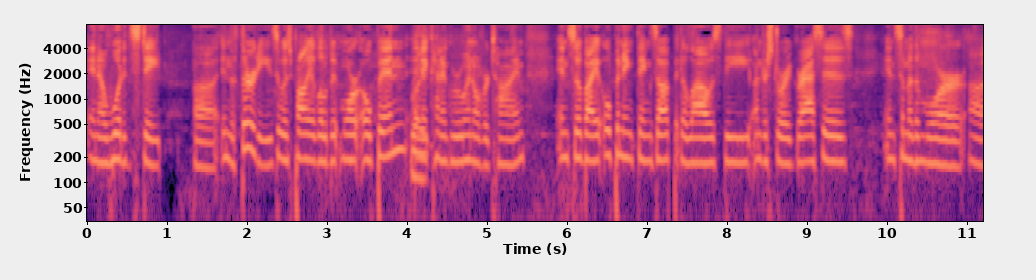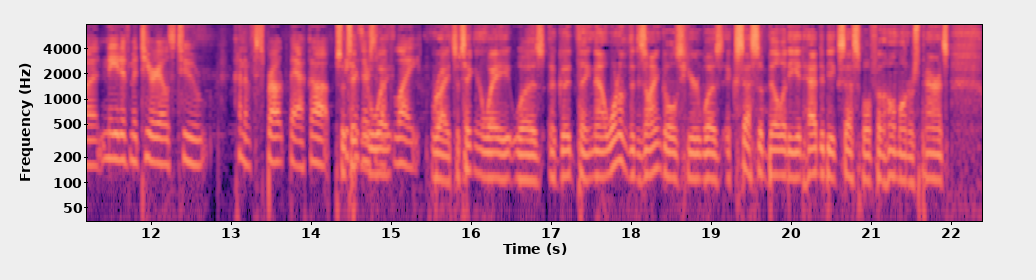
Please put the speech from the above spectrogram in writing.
in a wooded state. Uh, in the 30s, it was probably a little bit more open, and it kind of grew in over time. And so, by opening things up, it allows the understory grasses and some of the more uh, native materials to kind of sprout back up So because taking there's away enough light. Right. So taking away was a good thing. Now, one of the design goals here was accessibility. It had to be accessible for the homeowner's parents.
